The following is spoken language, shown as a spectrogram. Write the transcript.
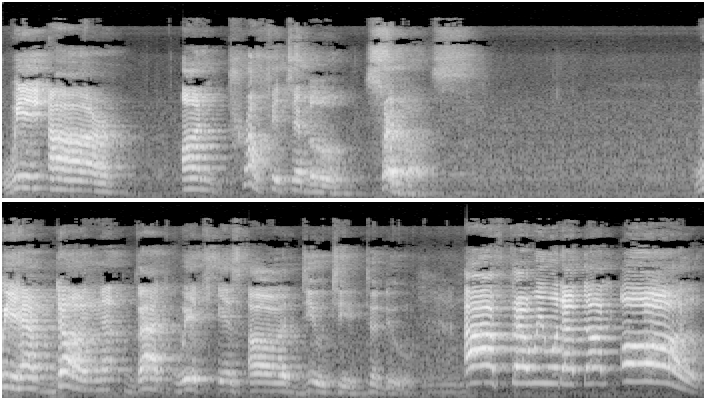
We are unprofitable servants. We have done that which is our duty to do. After we would have done all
